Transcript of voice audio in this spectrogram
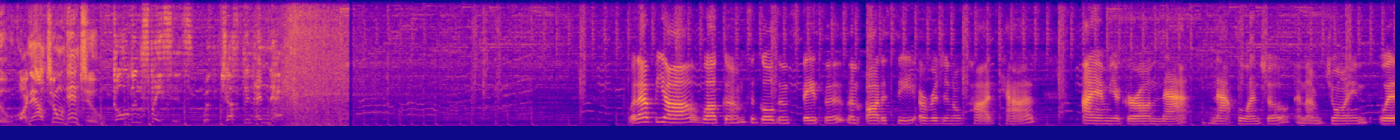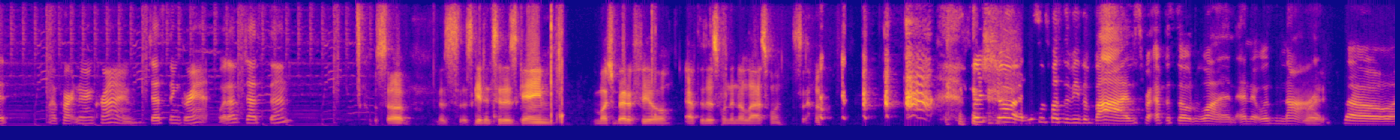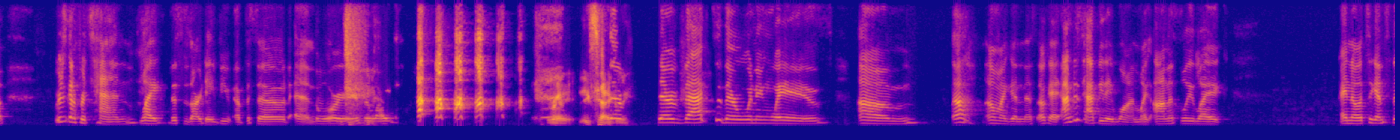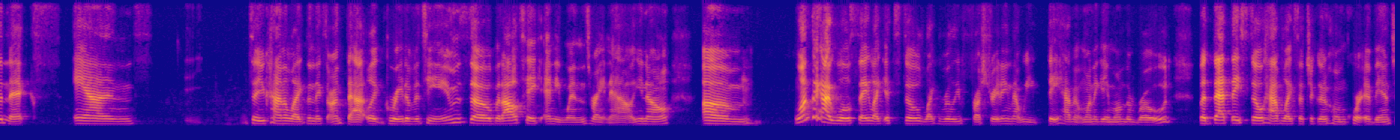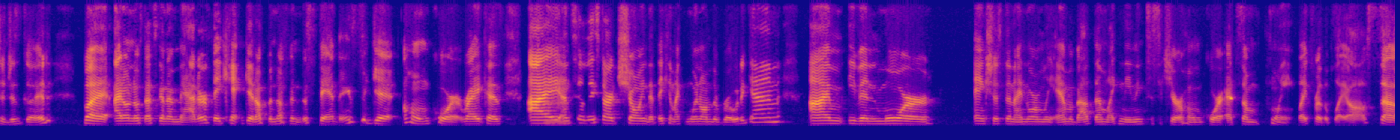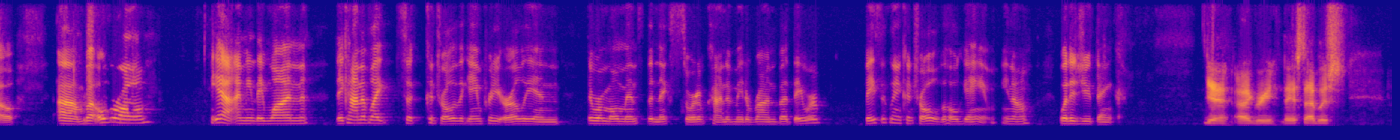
You are now tuned into Golden Spaces with Justin and Nat. What up, y'all? Welcome to Golden Spaces, an Odyssey original podcast. I am your girl, Nat, Natfluential, and I'm joined with my partner in crime, Justin Grant. What up, Justin? What's up? Let's let's get into this game. Much better feel after this one than the last one. So for sure. This was supposed to be the vibes for episode one, and it was not. Right. So we're just gonna pretend like this is our debut episode, and the Warriors are like, right, exactly. they're, they're back to their winning ways. Um, oh, oh my goodness. Okay, I'm just happy they won. Like honestly, like I know it's against the Knicks, and so you kind of like the Knicks aren't that like great of a team. So, but I'll take any wins right now, you know. Um Mhm. one thing I will say, like it's still like really frustrating that we they haven't won a game on the road, but that they still have like such a good home court advantage is good. But I don't know if that's gonna matter if they can't get up enough in the standings to get home court, right? Because I Mhm. until they start showing that they can like win on the road again, I'm even more anxious than I normally am about them like needing to secure home court at some point, like for the playoffs. So, um, For but sure. overall, yeah, I mean, they won. They kind of like took control of the game pretty early, and there were moments the Knicks sort of kind of made a run, but they were basically in control of the whole game. You know, what did you think? Yeah, I agree. They established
